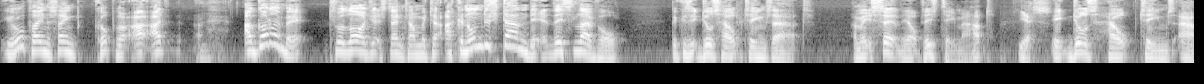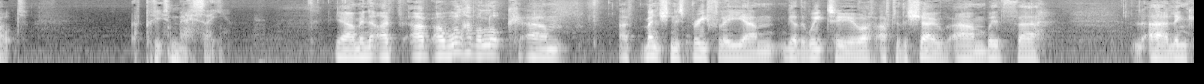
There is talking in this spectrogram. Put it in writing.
you're all playing the same cup. I, I, I've got to admit, to a large extent, I'm with- I can understand it at this level because it does help teams out. I mean, it certainly helped his team out. Yes, It does help teams out, but it's messy. Yeah, I mean, I've, I, I will have a look. Um, I've mentioned this briefly um, the other week to you after the show um, with uh, uh, Link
